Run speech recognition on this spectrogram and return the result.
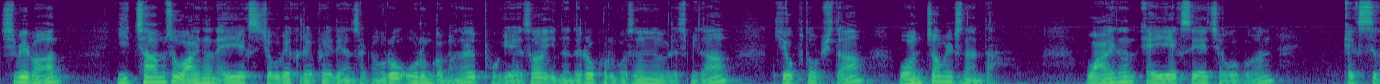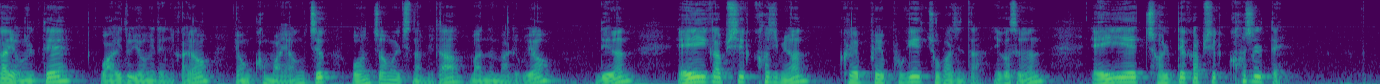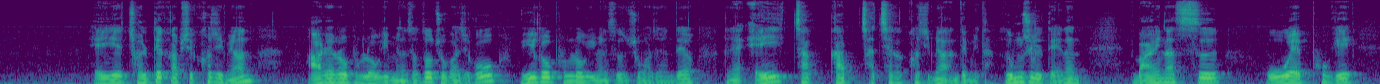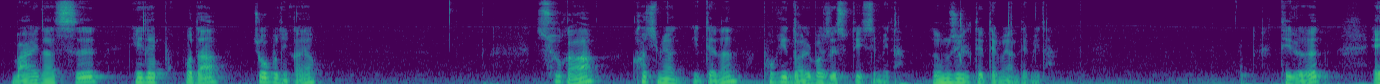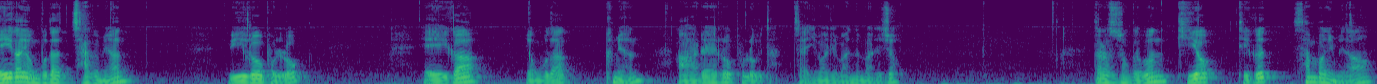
11번 2차 함수 y는 ax 제곱의 그래프에 대한 설명으로 옳은 것만을 보기에서 있는 대로 고른 것은 그랬습니다. 기억부터 봅시다. 원점을 지난다. y는 ax의 제곱은 x가 0일 때 y도 0이 되니까요. 0,0 즉 원점을 지납니다. 맞는 말이고요. 니은 a 값이 커지면 그래프의 폭이 좁아진다. 이것은 a의 절대값이 커질 때 a의 절대값이 커지면 아래로 블록이면서도 좁아지고 위로 블록이면서도 좁아지는데요. 그냥 a 자- 값 자체가 커지면 안 됩니다. 음수일 때에는 마이너스 5의 폭이 마이너스 1의 폭보다 좁으니까요. 수가 커지면 이때는 폭이 넓어질 수도 있습니다. 음수일 때 때문에 안 됩니다. 디귿 a가 0보다 작으면 위로 볼록 a가 0보다 크면 아래로 볼록이다. 자, 이 말이 맞는 말이죠. 따라서 정답은 기억 디귿 3번입니다.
